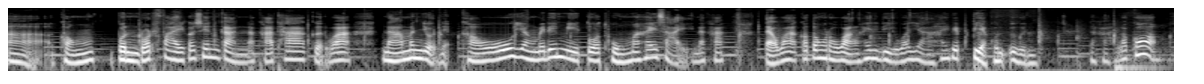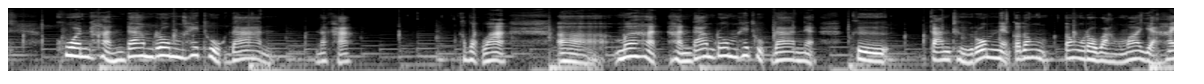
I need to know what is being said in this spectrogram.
อของบนรถไฟก็เช่นกันนะคะ ถ้าเกิดว่าน้ำมันหยดเนี่ยเขายังไม่ได้มีตัวถุงมาให้ใส่นะคะ แต่ว่าก็ต้องระวังให้ดีๆว่าอย่าให้ไปเปียกคนอื่นนะคะ แล้วก็ควรหันด้ามร่มให้ถูกด้านนะคะเขาบอกว่าเมื่อหัดหันด้ามร่มให้ถูกด้านเนี่ยคือ การถือร่มเนี่ยก็ต้องต้องระวังว่าอย่าให้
